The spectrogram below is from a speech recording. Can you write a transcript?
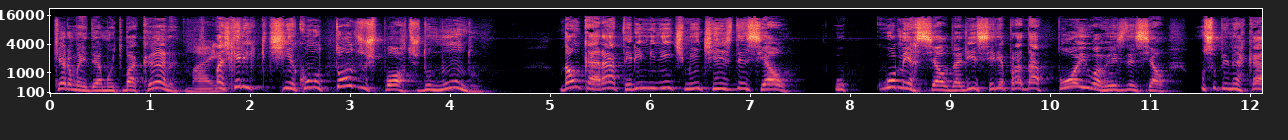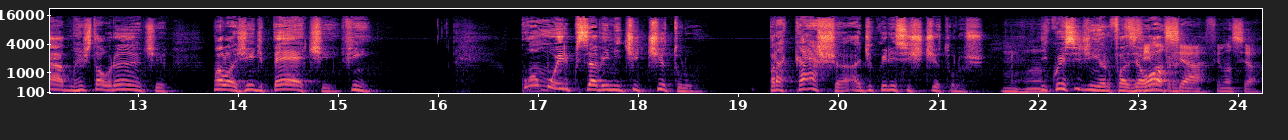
que era uma ideia muito bacana, Mas- mas que ele tinha, como todos os portos do mundo, dá um caráter eminentemente residencial. O comercial dali seria para dar apoio ao residencial. Um supermercado, um restaurante, uma lojinha de pet, enfim. Como ele precisava emitir título para a Caixa adquirir esses títulos e com esse dinheiro fazer a obra, Financiar, financiar.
